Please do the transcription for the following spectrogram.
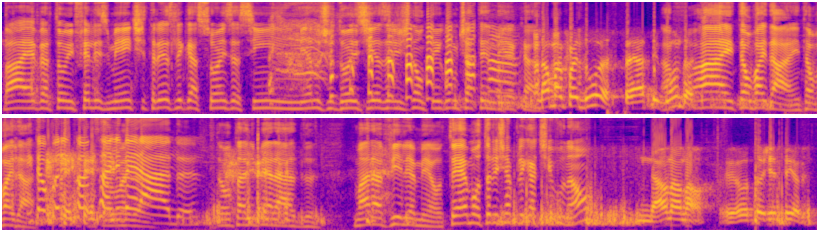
Bah, Everton, infelizmente, três ligações assim, em menos de dois dias a gente não tem como te atender, cara. Não, mas foi duas. É a segunda. Ah, então vai dar, então vai dar. Então, por enquanto, tá Então vai dar. liberado. Então tá liberado. Maravilha, meu. Tu é motorista de aplicativo, não? Não, não, não. Eu sou gesseiro.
